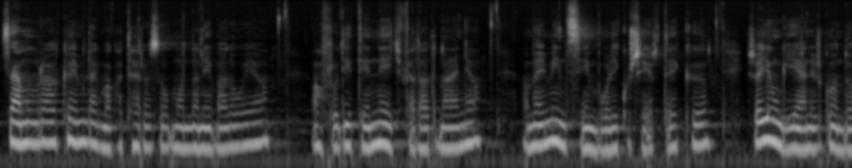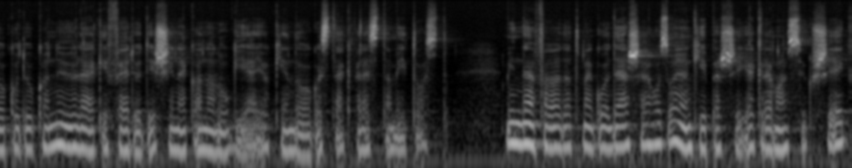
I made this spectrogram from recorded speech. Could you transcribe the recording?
Számomra a könyv legmeghatározóbb mondani valója, Afrodité négy feladmánya, amely mind szimbolikus értékű, és a jungiánus gondolkodók a nő lelki fejlődésének analógiájaként dolgozták fel ezt a mitoszt. Minden feladat megoldásához olyan képességekre van szükség,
